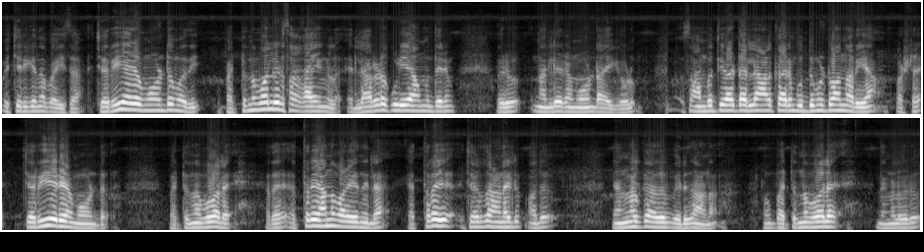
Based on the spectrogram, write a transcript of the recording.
വെച്ചിരിക്കുന്ന പൈസ. ചെറിയ എമൗണ്ട് മതി. പറ്റുന്ന പോലെ ഒരു സഹായങ്ങൾ. എല്ലാവരുടെ കൂടി ആകുമ്പോഴത്തേനും ഒരു നല്ലൊരു എമൗണ്ട് ആയിക്കോളും. സാമ്പത്തികമായിട്ട് എല്ലാ ആൾക്കാരും ബുദ്ധിമുട്ടുവാണെന്നറിയാം പക്ഷേ ചെറിയൊരു എമൗണ്ട് പറ്റുന്ന പോലെ. അത് എത്രയാണെന്ന് പറയുന്നില്ല. എത്ര ചെറുതാണേലും അത് ഞങ്ങൾക്കത് വലുതാണ്. അപ്പം പറ്റുന്ന പോലെ നിങ്ങളൊരു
